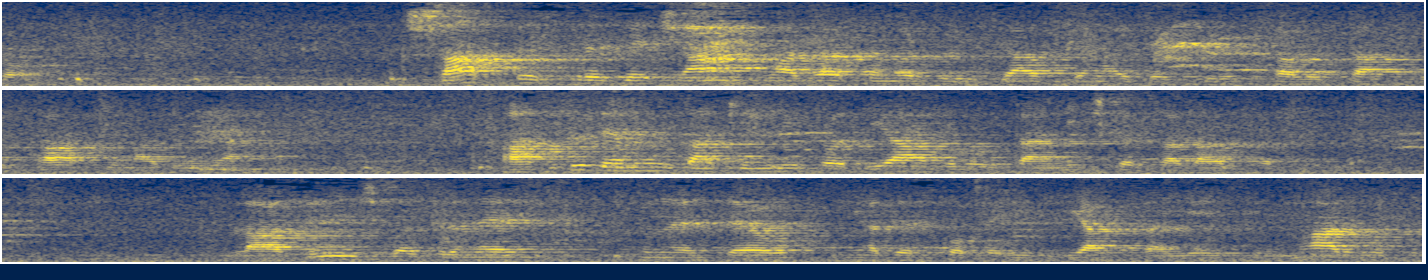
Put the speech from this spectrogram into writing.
toți. 17 ani, cum a vrea să mărturisească mai târziu, s-a luptat cu patima din ea. Atât de mult a chinuit-o diavolul, dar nici că s-a dat bătută. La adânci bătrânesc, Dumnezeu i-a descoperit viața ei prin mare lucru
